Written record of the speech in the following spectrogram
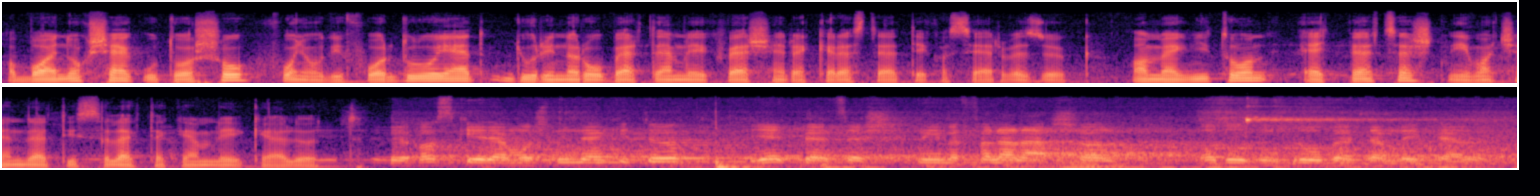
A bajnokság utolsó, fonyódi fordulóját Gyurina Robert emlékversenyre keresztelték a szervezők. A megnyitón egy perces néma csenddel tisztelektek emléke előtt. Azt kérem most mindenkitől, hogy egy perces néme felállással adózunk Robert emléke előtt.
